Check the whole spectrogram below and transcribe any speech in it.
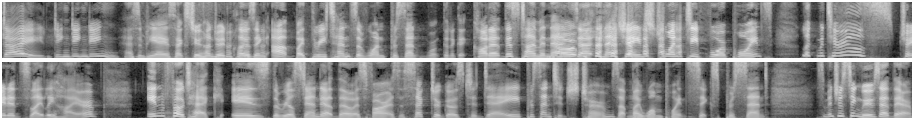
day. Ding, ding, ding. S&P ASX 200 closing up by three tenths of one percent. We're going to get caught out this time. And net Nope. uh, net change 24 points. Look, materials traded slightly higher. Infotech is the real standout, though, as far as the sector goes today. Percentage terms up by 1.6 percent. Some interesting moves out there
